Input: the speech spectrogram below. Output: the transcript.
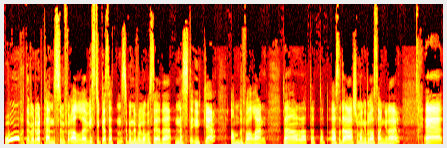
Oh, det burde vært pensum for alle. Hvis du ikke har sett den, så kan du få lov å se det neste uke. Anbefaler den. Altså, det er så mange bra sanger der. Eh,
